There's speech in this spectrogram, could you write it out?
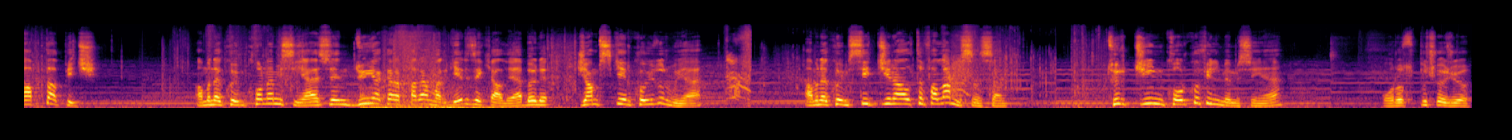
Aptal piç. Amına koyayım Konami'sin ya. Senin dünya kadar paran var geri zekalı ya. Böyle jump scare koyulur mu ya? Amına koyayım Sitchin 6 falan mısın sen? Türk Cin korku filmi misin ya? Orospu çocuğu.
